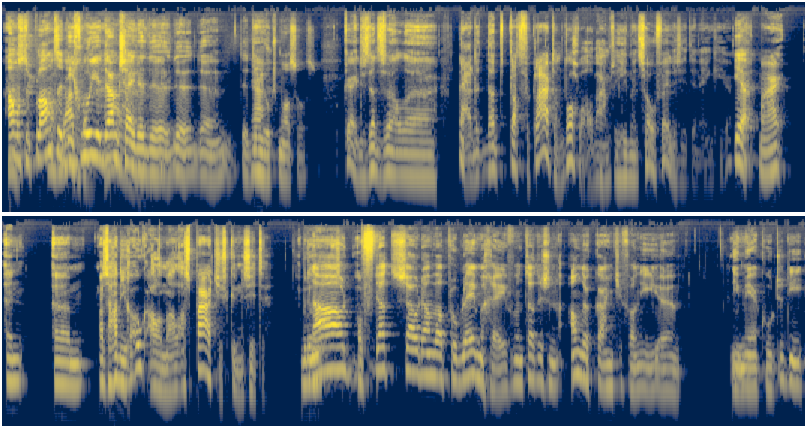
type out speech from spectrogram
als de planten die groeien dankzij de, de, de, de, de driehoeksmossels. Oké, dus dat is wel. eh, nou, ja, dat, dat, dat verklaart dan toch wel waarom ze hier met zoveel zitten in één keer. Ja. Maar, en, ehm, maar ze hadden hier ook allemaal als paardjes kunnen zitten. Ik bedoel, Nou, of, dat zou dan wel problemen geven, want dat is een ander kantje van die, eh, die meerkoeten. Die,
